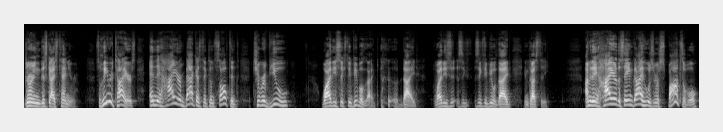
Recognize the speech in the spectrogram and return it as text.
during this guy's tenure. So he retires, and they hire him back as the consultant to review why these 16 people died, why these 16 people died in custody. I mean, they hire the same guy who was responsible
